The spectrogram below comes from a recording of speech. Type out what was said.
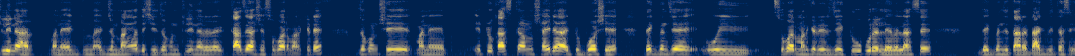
ক্লিনার মানে একজন বাংলাদেশি যখন ক্লিনারের কাজে আসে সুপার মার্কেটে, যখন সে মানে একটু কাজ কাম সাইরা একটু বসে, দেখবেন যে ওই সুপার মার্কেটের যে একটু উপরের লেভেল আছে, দেখবেন যে তারা ডাক দিতেছে,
